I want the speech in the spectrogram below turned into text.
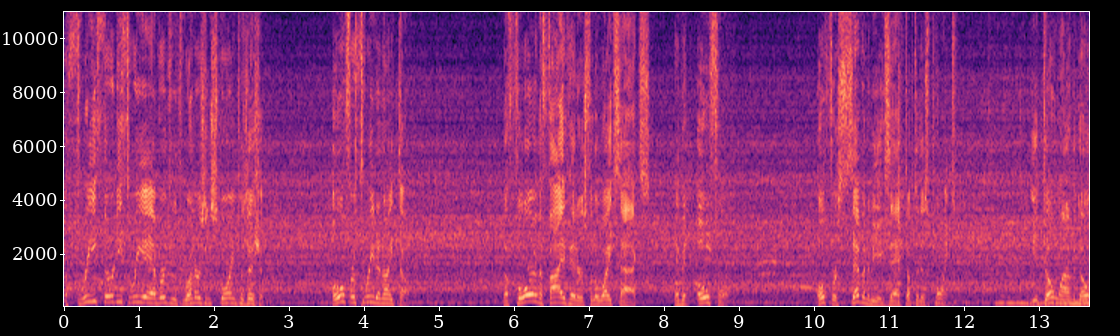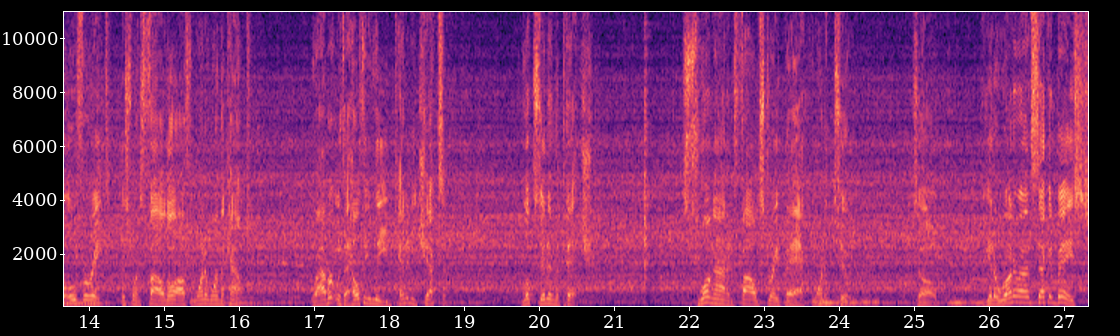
A 333 average with runners in scoring position. 0 for 3 tonight, though. The 4 and the 5 hitters for the White Sox have been 0 for. 0 for 7 to be exact up to this point. You don't want him to go 0 for 8. This one's fouled off, 1 and 1 the count. Robert with a healthy lead. Kennedy checks him. Looks it in the pitch. Swung on and fouled straight back, 1 and 2. So you get a runner on second base,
